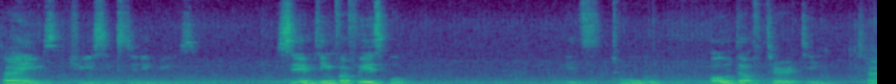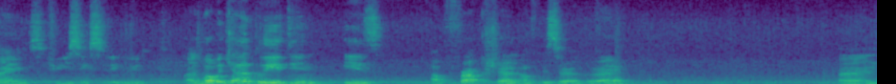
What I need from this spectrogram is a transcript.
times 360 degrees. Same thing for Facebook. It's 2 out of 30 times 360 degrees. Because what we're calculating is a fraction of the circle, right? And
